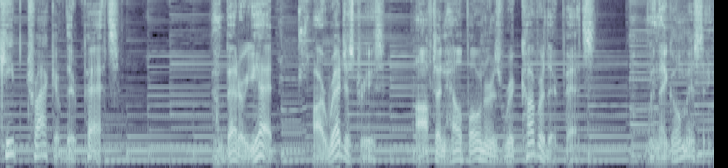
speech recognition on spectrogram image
keep track of their pets. And better yet, our registries often help owners recover their pets when they go missing.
